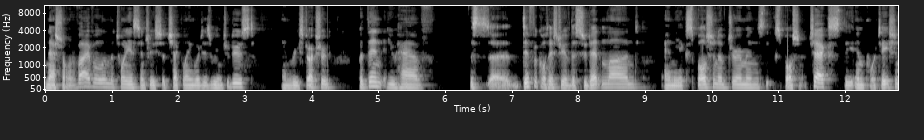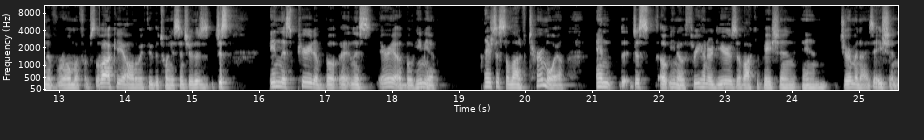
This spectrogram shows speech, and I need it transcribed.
national revival in the 20th century. So Czech language is reintroduced and restructured, but then you have this uh, difficult history of the Sudetenland and the expulsion of Germans, the expulsion of Czechs, the importation of Roma from Slovakia all the way through the 20th century. There's just in this period of Bo- in this area of Bohemia, there's just a lot of turmoil and just oh, you know 300 years of occupation and Germanization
